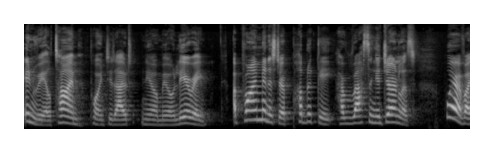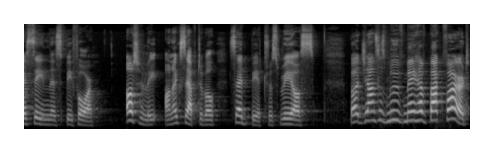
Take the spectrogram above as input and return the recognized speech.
in real time, pointed out Naomi O'Leary. A Prime Minister publicly harassing a journalist. Where have I seen this before? Utterly unacceptable, said Beatrice Rios. But Janša's move may have backfired.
